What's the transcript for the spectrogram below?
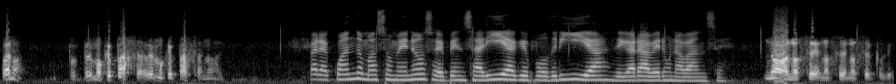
bueno, vemos qué pasa, vemos qué pasa, ¿no? ¿Para cuándo más o menos eh, pensaría que podría llegar a haber un avance? No, no sé, no sé, no sé, porque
